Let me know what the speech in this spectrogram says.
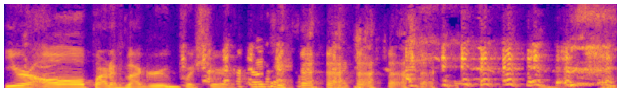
You're all part of my group for sure. okay.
